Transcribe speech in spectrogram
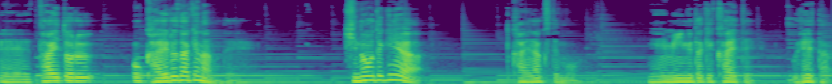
えー、タイトルを変えるだけなので、機能的には変えなくても、ネーミングだけ変えて売れたら、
